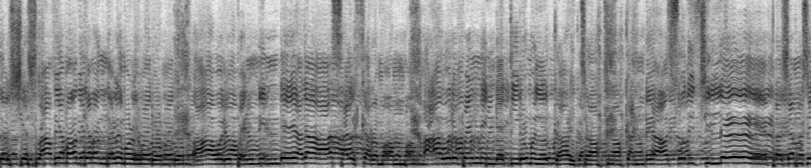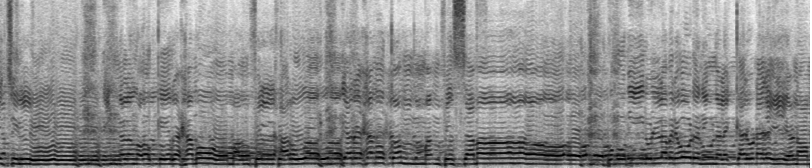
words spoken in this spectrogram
ദൃശ്യശ്രാവ്യ മാധ്യമങ്ങൾ മുഴുവനും ആ ഒരു പെണ്ണിന്റെ അതാ സൽക്കർമ്മം ആ ഒരു പെണ്ണിന്റെ തിരുമൽ കാഴ്ച കണ്ട് ആസ്വദിച്ചില്ലേ പ്രശംസിച്ചില്ലേ? നിങ്ങൾ നോക്കി റഹമോ മംഫിൽ ഭൂമിയിലുള്ളവരോട് നിങ്ങൾ കരുണ ചെയ്യണം.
